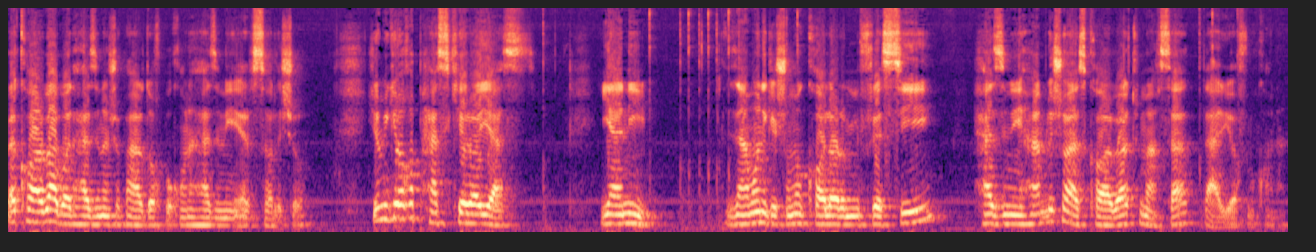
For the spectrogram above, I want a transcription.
و کاربر باید هزینهش رو پرداخت بکنه هزینه ارسالش رو یا میگه آقا پس کرایه است. یعنی زمانی که شما کالا رو میفرستی هزینه حملش رو از کاربر تو مقصد دریافت می‌کنن.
